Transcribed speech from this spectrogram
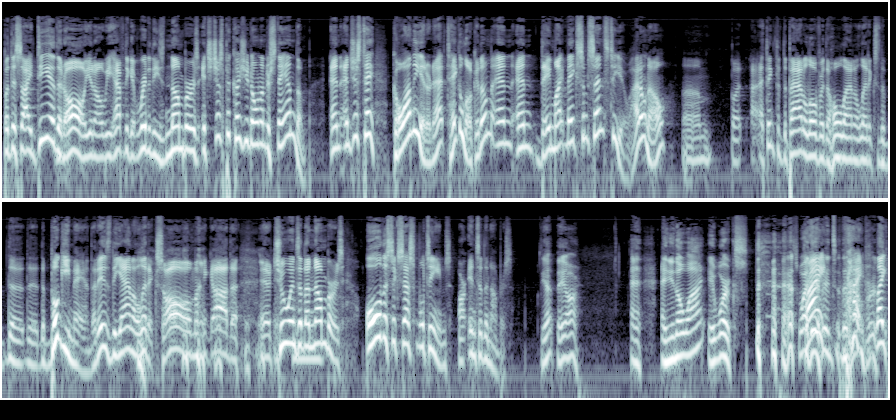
But this idea that oh, you know, we have to get rid of these numbers, it's just because you don't understand them. And and just take go on the internet, take a look at them, and and they might make some sense to you. I don't know. Um, but I think that the battle over the whole analytics, the the the, the boogeyman that is the analytics. Oh my God, the uh, two into the numbers. All the successful teams are into the numbers. Yep, they are. And, and you know why? It works. That's why right, they're into the right. numbers. Like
